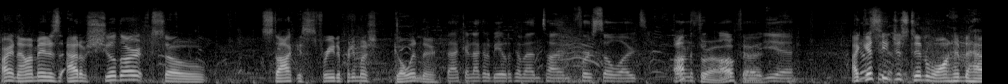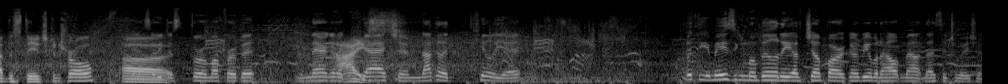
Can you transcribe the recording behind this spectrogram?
All right, now my man is out of shield art, so stock is free to pretty much go in there. Back, are not going to be able to come out in time First Soul Arts. Up throw, up throw, okay. yeah. I guess he just didn't want him to have the stage control. yeah. So Uh, he just threw him up for a bit. And they're going to catch him. Not going to kill yet. But the amazing mobility of Jump Art, going to be able to help him out in that situation.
